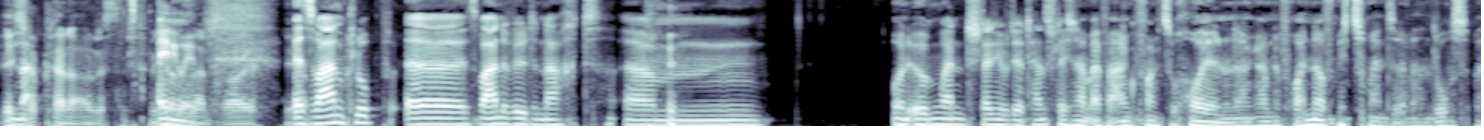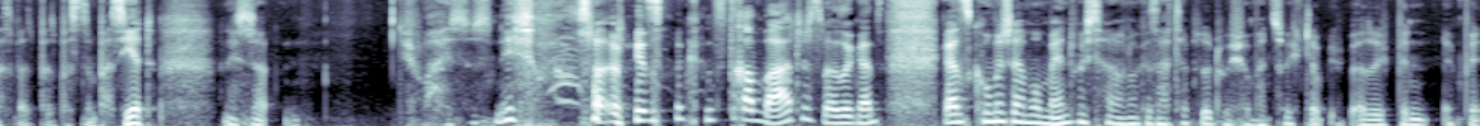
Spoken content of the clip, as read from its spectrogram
Ich habe keine Ahnung, das ist mich Anyway, drei. Ja. Es war ein Club, äh, es war eine wilde Nacht. Ähm, und irgendwann stand ich auf der Tanzfläche und habe einfach angefangen zu heulen. Und dann kam eine Freundin auf mich zu und meinte, so, was ist los? Was, was, was, was ist denn passiert? Und ich so, ich weiß es nicht. Es war irgendwie so ganz dramatisch. Es war so ein ganz, ganz komischer Moment, wo ich dann auch noch gesagt habe, so, du, ich hör mal zu, ich glaube, also ich bin, ich bin,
